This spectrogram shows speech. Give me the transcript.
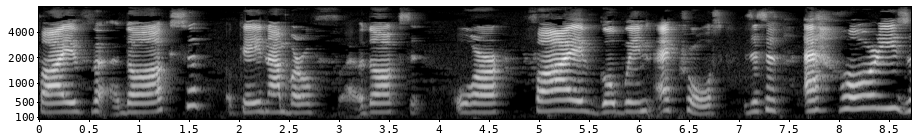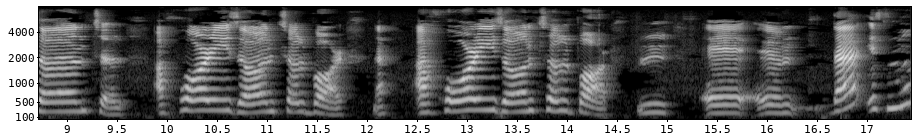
five ducks okay number of ducks or five going across this is a horizontal a horizontal bar a horizontal bar mm, eh, um, ده اسمه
